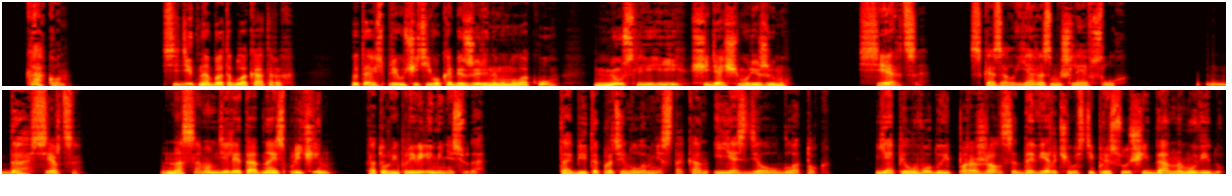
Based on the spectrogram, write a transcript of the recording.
— «как он?» Сидит на бета-блокаторах. Пытаюсь приучить его к обезжиренному молоку, мюсли и щадящему режиму. «Сердце», — сказал я, размышляя вслух. «Да, сердце. На самом деле это одна из причин, которые привели меня сюда». Табита протянула мне стакан, и я сделал глоток. Я пил воду и поражался доверчивости, присущей данному виду.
